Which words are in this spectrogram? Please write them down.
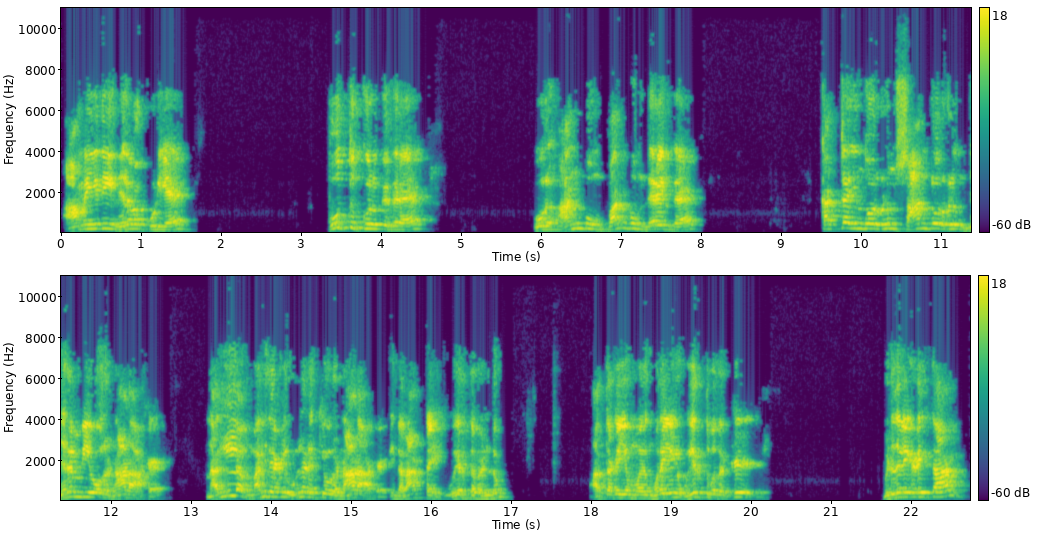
அமைதி நிலவக்கூடிய பூத்து குலுக்குகிற ஒரு அன்பும் பண்பும் நிறைந்த கற்றறிந்தோர்களும் சான்றோர்களும் நிரம்பிய ஒரு நாடாக நல்ல மனிதர்களை உள்ளடக்கிய ஒரு நாடாக இந்த நாட்டை உயர்த்த வேண்டும். அத்தகைய முறையில் உயர்த்துவதற்கு விடுதலை கிடைத்தால்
